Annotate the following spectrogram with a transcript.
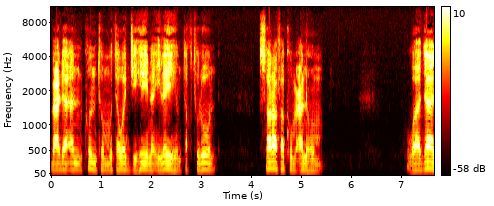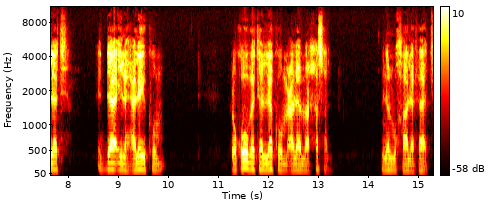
بعد أن كنتم متوجهين إليهم تقتلون صرفكم عنهم ودالت الدائلة عليكم عقوبة لكم على ما حصل من المخالفات.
